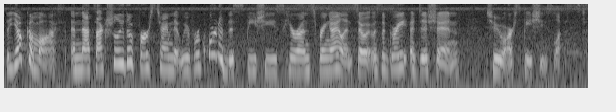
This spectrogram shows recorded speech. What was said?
the yucca moth. And that's actually the first time that we've recorded this species here on Spring Island. So it was a great addition to our species list.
